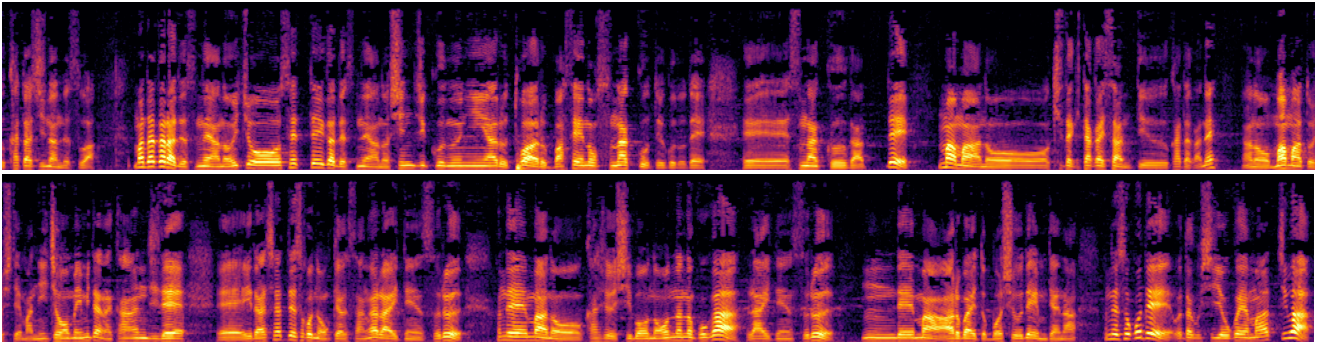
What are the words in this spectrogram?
う形なんですわ。まあ、だからですね、あの、一応、設定がですね、あの、新宿にあるとある馬製のスナックということで、えー、スナックがあって、まあまあ、あの、木崎隆さんっていう方がね、あの、ママとして、まあ、二丁目みたいな感じで、えーいらっしゃって、そこにお客さんが来店する。んで、まあ、あの、歌手志望の女の子が来店する。んで、まあ、アルバイト募集で、みたいな。で、そこで、私、横山あっちは、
